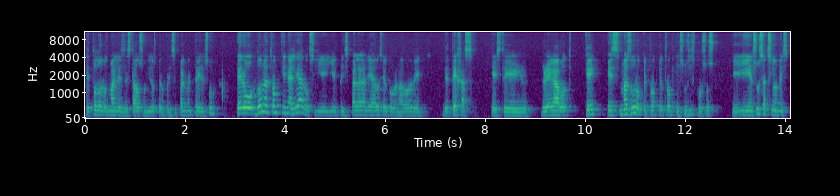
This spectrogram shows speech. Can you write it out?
de todos los males de Estados Unidos, pero principalmente del sur. Pero Donald Trump tiene aliados y, el principal aliado es el gobernador de, Texas, este Greg Abbott, que es más duro que el propio Trump en sus discursos y, en sus acciones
